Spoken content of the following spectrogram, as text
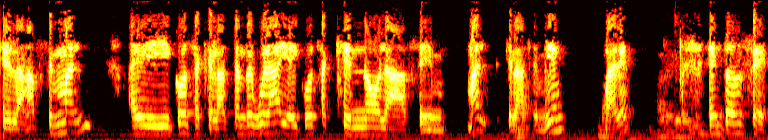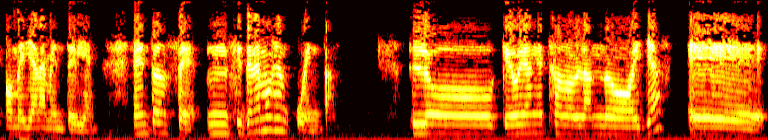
que las hacen mal, hay cosas que las hacen regular y hay cosas que no las hacen mal, que las hacen bien, ¿vale? Entonces, o medianamente bien. Entonces, mm, si tenemos en cuenta lo que hoy han estado hablando ellas, eh,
